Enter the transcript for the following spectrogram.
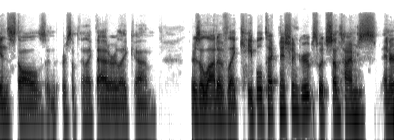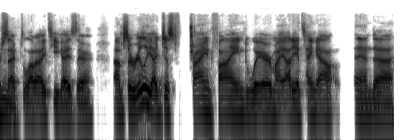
installs and, or something like that, or like um, there's a lot of like cable technician groups, which sometimes intersect mm. a lot of IT guys there. Um, so really, I just try and find where my audience hang out, and uh,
